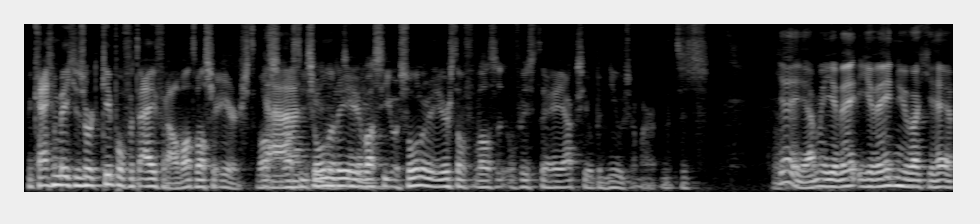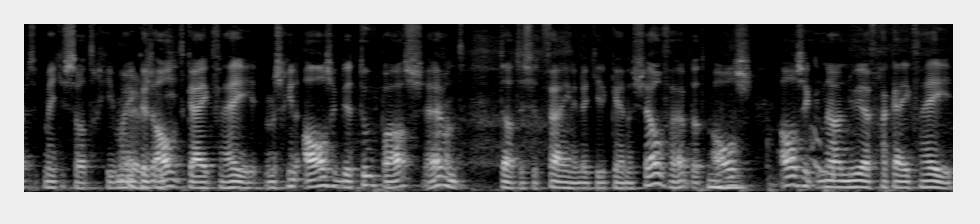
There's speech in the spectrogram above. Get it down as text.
dan krijg je een beetje een soort kip of het ei verhaal. Wat was er eerst? Was, Ja, was die tuurlijk. was die zone er eerst of, was, of is het een reactie op het nieuws? Maar dat is, Ja, ja, maar je weet, je weet nu wat je hebt met je strategie. Maar je kunt precies. altijd kijken van... hé, hey, misschien als ik dit toepas... Hè, want dat is het fijne dat je de kennis zelf hebt... dat Mhm. als, als ik nou nu even ga kijken van... hé, hey,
